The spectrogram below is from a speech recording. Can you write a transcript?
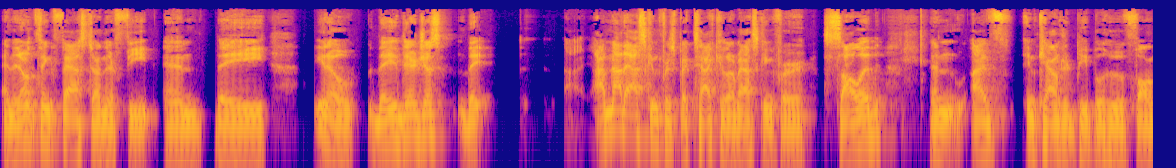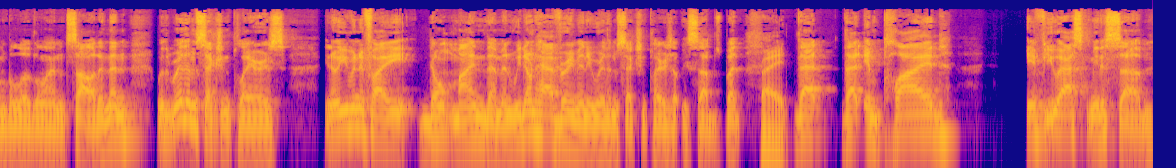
and they don't think fast on their feet, and they, you know, they they're just they I'm not asking for spectacular. I'm asking for solid. And I've encountered people who have fallen below the line and solid. And then with rhythm section players, you know, even if I don't mind them, and we don't have very many rhythm section players that we subs, but right. that that implied, if you ask me to sub,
